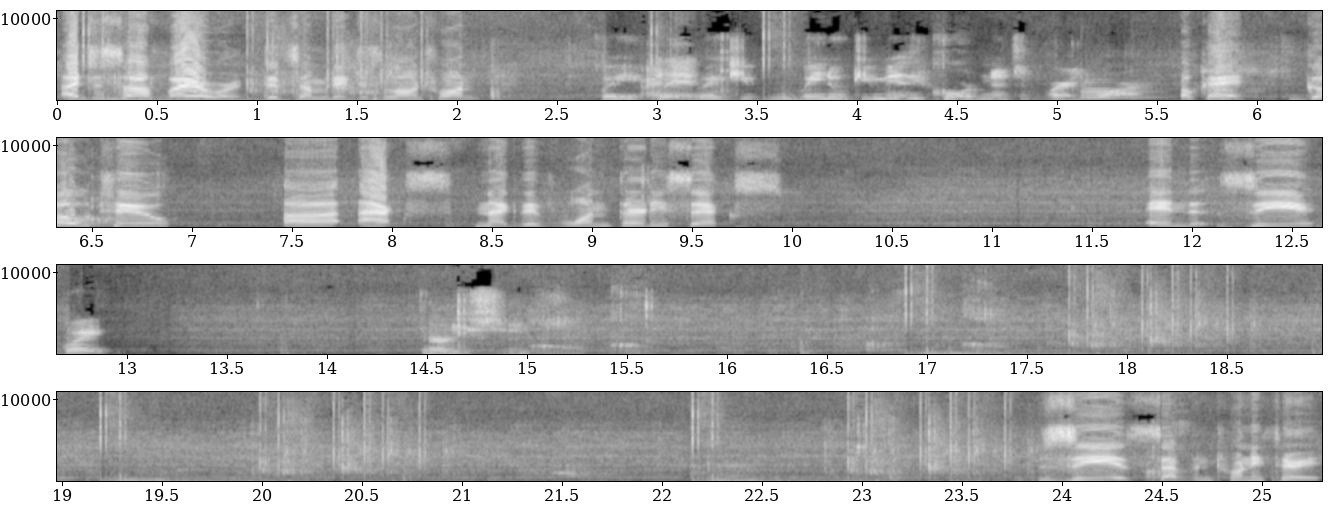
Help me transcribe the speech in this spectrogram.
I just saw a firework. Did somebody just launch one? Wait, I wait, did. wait, keep, wait, no, give me the coordinates of where you are. Okay, go to uh, x negative 136 and z Wait. 36. z is 723. I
